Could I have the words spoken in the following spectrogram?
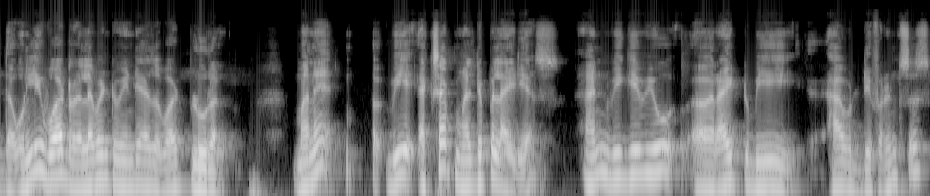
the only word relevant to India is a word plural Mane, we accept multiple ideas and we give you a right to be have differences,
